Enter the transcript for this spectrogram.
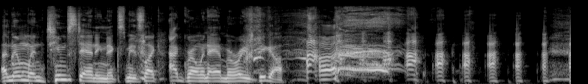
And then when Tim's standing next to me, it's like Aggro and Anne Marie's bigger. Uh,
